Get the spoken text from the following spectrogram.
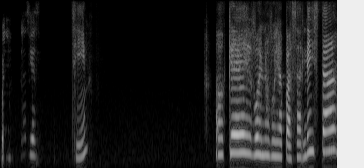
Bueno, gracias. ¿Sí? Ok, bueno, voy a pasar lista.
